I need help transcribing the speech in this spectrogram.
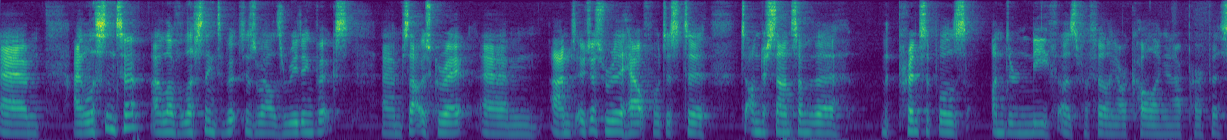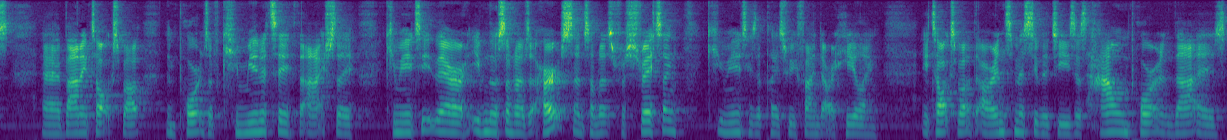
Um, I listened to it. I love listening to books as well as reading books. Um, so that was great, um, and it was just really helpful just to to understand some of the the principles underneath us fulfilling our calling and our purpose. Uh, Banning talks about the importance of community, that actually community there, even though sometimes it hurts and sometimes it's frustrating, community is a place we find our healing. He talks about our intimacy with Jesus, how important that is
